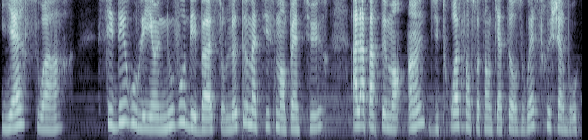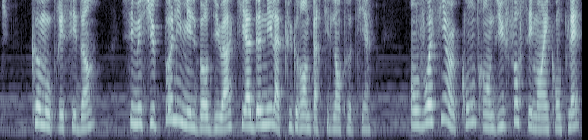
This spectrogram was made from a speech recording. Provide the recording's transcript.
Hier soir, s'est déroulé un nouveau débat sur l'automatisme en peinture à l'appartement 1 du 374 Ouest rue Sherbrooke. Comme au précédent, c'est M. Paul-Émile Bordua qui a donné la plus grande partie de l'entretien. En voici un compte rendu forcément incomplet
